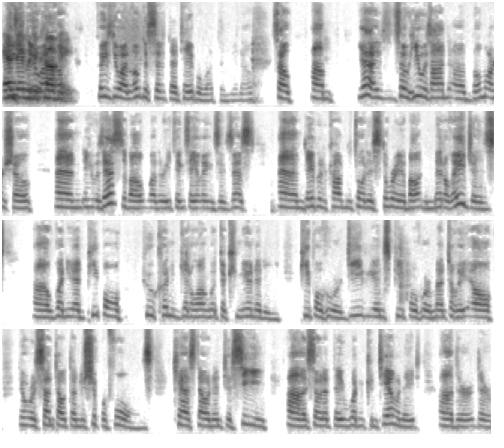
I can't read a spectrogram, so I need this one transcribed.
And David Duchovny please do. I'd love to sit at that table with them, you know? So, um, yeah, so he was on a Bill Maher show and he was asked about whether he thinks aliens exist. And David Duchovny told his story about in the Middle Ages uh, when you had people who couldn't get along with the community, people who were deviants, people who were mentally ill, they were sent out on the ship of fools, cast out into sea uh, so that they wouldn't contaminate uh, their their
